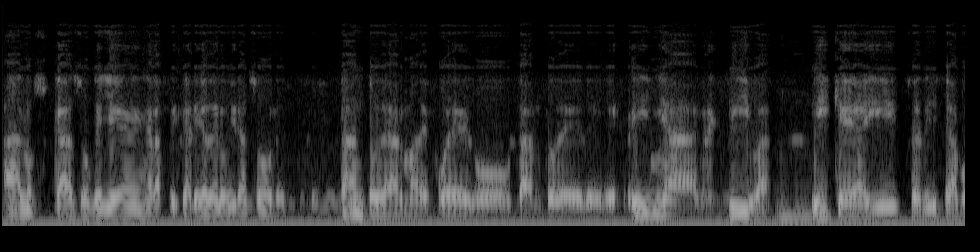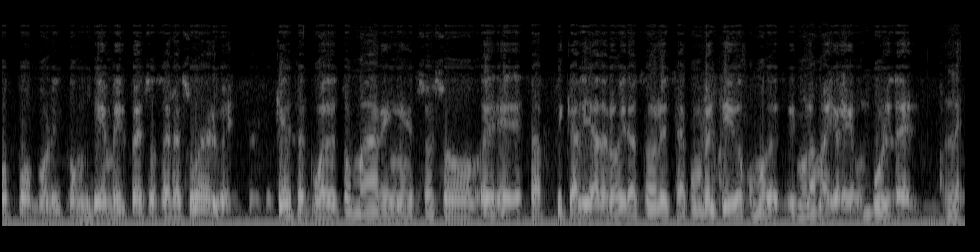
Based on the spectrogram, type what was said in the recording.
a los casos que llegan a la Fiscalía de los Girasoles, tanto de arma de fuego, tanto de, de- de riña agresiva, y que ahí se dice a voz populi con 10 mil pesos se resuelve. ¿Qué se puede tomar en eso? Eso, eh, eh, esa Fiscalía de los Girasoles se ha convertido, como decimos la mayoría, en un burdel Le,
